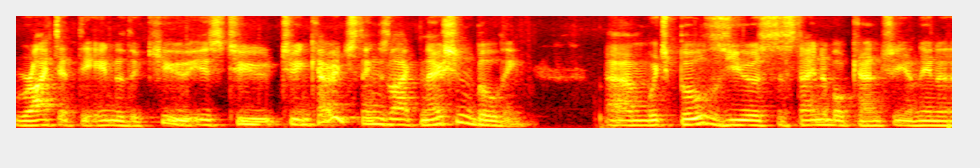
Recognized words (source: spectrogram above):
right at the end of the queue, is to to encourage things like nation building. Um, which builds you a sustainable country and then a,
